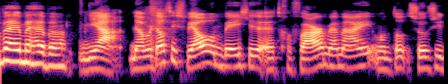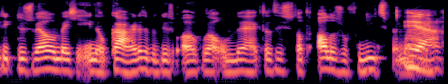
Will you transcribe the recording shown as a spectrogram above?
bij me hebben. Ja, nou, maar dat is wel een beetje het gevaar bij mij. Want dat, zo zit ik dus wel een beetje in elkaar. Dat heb ik dus ook wel ontdekt. Dat is dat alles of niets bij mij. Ja,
